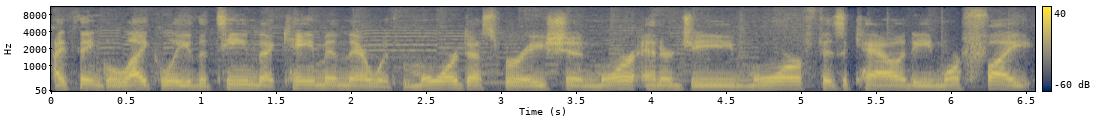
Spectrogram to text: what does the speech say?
I think likely the team that came in there with more desperation, more energy, more physicality, more fight.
